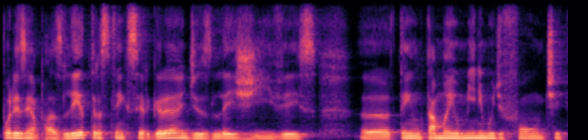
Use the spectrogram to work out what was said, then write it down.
por exemplo, as letras têm que ser grandes, legíveis, uh, tem um tamanho mínimo de fonte,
